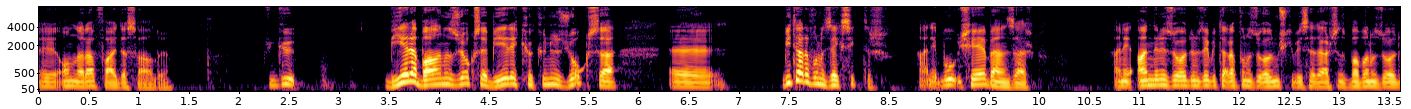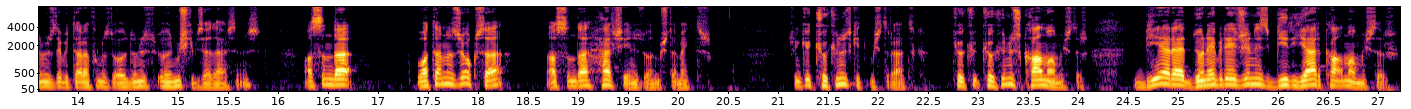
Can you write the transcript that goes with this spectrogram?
e, onlara fayda sağlıyor. Çünkü bir yere bağınız yoksa, bir yere kökünüz yoksa e, bir tarafınız eksiktir. Hani bu şeye benzer. Hani anneniz öldüğünüzde bir tarafınız ölmüş gibi hissedersiniz. Babanız öldüğünüzde bir tarafınız öldüğünüz ölmüş gibi hissedersiniz. Aslında vatanınız yoksa aslında her şeyiniz ölmüş demektir. Çünkü kökünüz gitmiştir artık. Kökü, kökünüz kalmamıştır. Bir yere dönebileceğiniz bir yer kalmamıştır.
